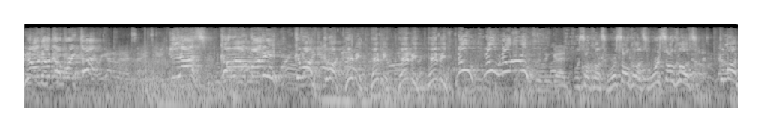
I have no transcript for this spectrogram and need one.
No, no, no, break that. got him in our sights. Here, here. Yes! Come on, buddy! Come on, come on! Hit me, hit me, hit me, hit me! No, no, no, no, no! This isn't good. We're so close, we're so close, we're so close! Come on!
